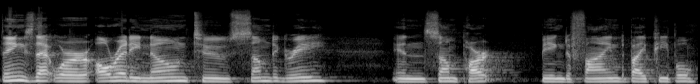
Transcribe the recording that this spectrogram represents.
Things that were already known to some degree, in some part being defined by people,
